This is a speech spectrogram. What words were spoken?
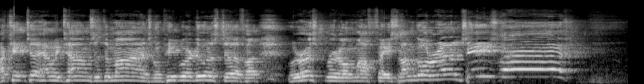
I can't tell you how many times at the mines when people are doing stuff, I, a respirator on my face, I'm going around, Jesus!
